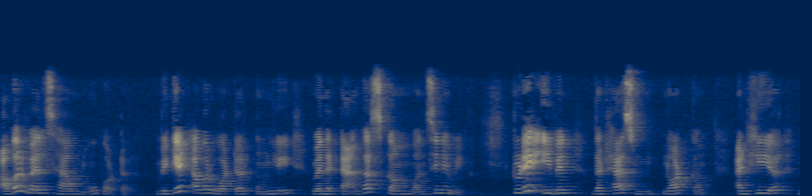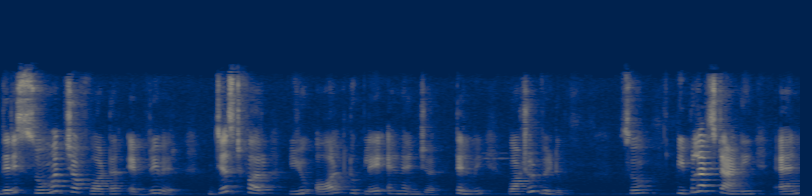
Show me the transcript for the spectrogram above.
Our wells have no water. We get our water only when the tankers come once in a week. Today, even that has not come. And here there is so much of water everywhere just for you all to play and enjoy. Tell me, what should we do? So, people are standing and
